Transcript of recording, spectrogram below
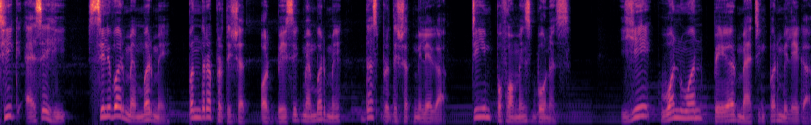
ठीक ऐसे ही सिल्वर मेंबर में 15 प्रतिशत और बेसिक मेंबर में 10 प्रतिशत मिलेगा। टीम परफॉर्मेंस बोनस ये वन वन पेयर मैचिंग पर मिलेगा।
